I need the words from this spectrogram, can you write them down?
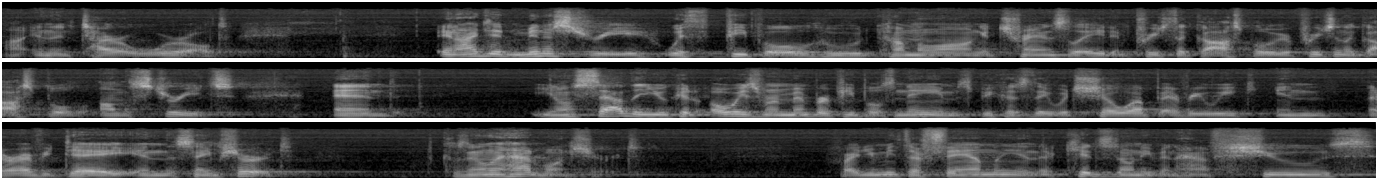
uh, in the entire world. And I did ministry with people who would come along and translate and preach the gospel. We were preaching the gospel on the streets. And, you know, sadly, you could always remember people's names because they would show up every week in, or every day in the same shirt because they only had one shirt. Right? You meet their family and their kids don't even have shoes.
